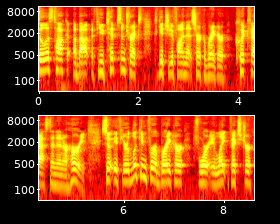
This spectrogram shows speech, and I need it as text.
So let's talk about a few tips and tricks to get you to find that circuit breaker quick, fast, and in a hurry. So if you're looking for a breaker for a light fixture,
